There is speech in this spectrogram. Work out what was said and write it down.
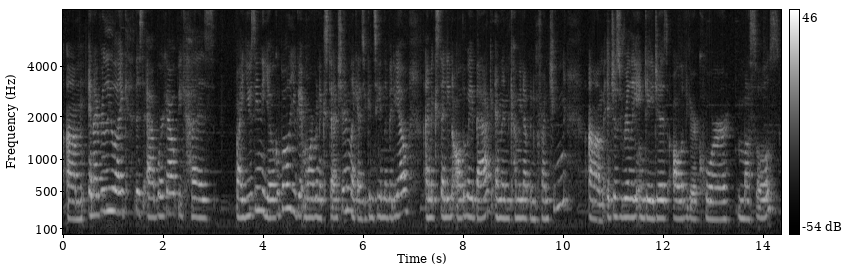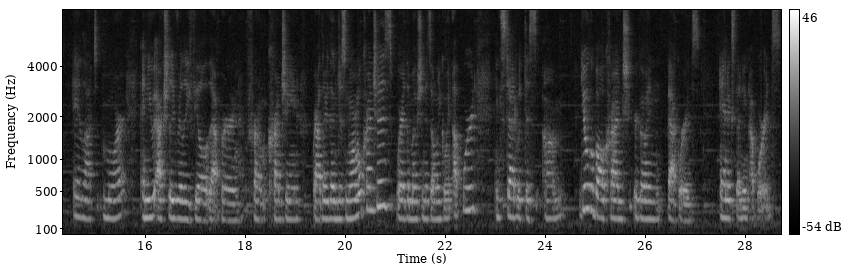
Um, and I really like this ab workout because by using the yoga ball you get more of an extension like as you can see in the video I'm extending all the way back and then coming up and crunching um, it just really engages all of your core muscles a lot more and you actually really feel that burn from crunching rather than just normal crunches where the motion is only going upward. Instead with this um, yoga ball crunch you're going backwards and extending upwards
